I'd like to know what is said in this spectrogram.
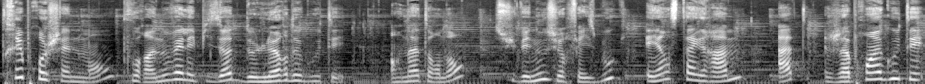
très prochainement pour un nouvel épisode de l'heure de goûter. En attendant, suivez-nous sur Facebook et Instagram, at j'apprends à goûter.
